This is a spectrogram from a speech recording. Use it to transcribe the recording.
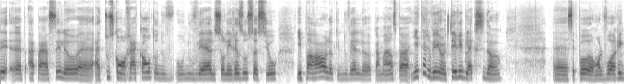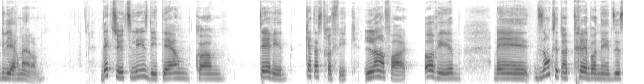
euh, à penser là, euh, à, tout ce qu'on raconte aux, nouvelles, sur les réseaux sociaux. Il n'est pas rare qu'une nouvelle commence par Il est arrivé un terrible accident. c'est pas. On le voit régulièrement. Dès que tu utilises des termes comme terrible, catastrophique, l'enfer, horrible, ben disons que c'est un très bon indice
